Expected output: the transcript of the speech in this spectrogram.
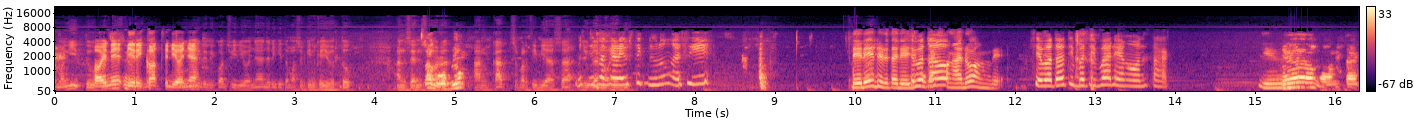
emang gitu. Oh, ini di-record videonya? Ini di-record videonya, jadi kita masukin ke YouTube. Goblok. uncut seperti biasa. Mesti pakai lipstick dulu nggak sih? Dede dari tadi aja Siapa bukan tahu. setengah doang, Dek. Siapa tahu tiba-tiba ada yang ngontak. Iya. ya ngontek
